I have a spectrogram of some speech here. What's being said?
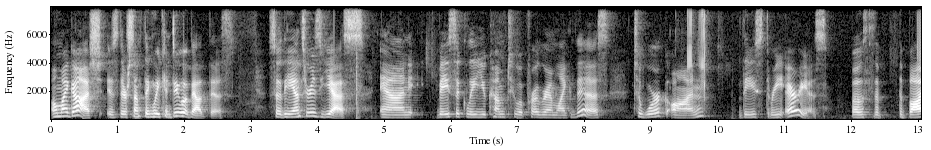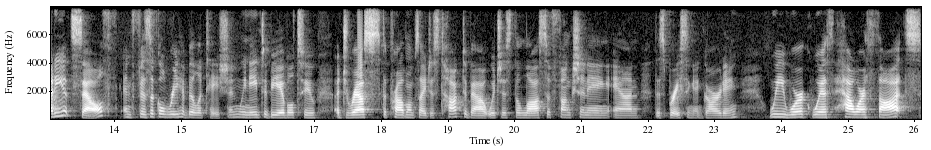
Oh my gosh, is there something we can do about this? So, the answer is yes. And basically, you come to a program like this to work on these three areas both the the body itself and physical rehabilitation. We need to be able to address the problems I just talked about, which is the loss of functioning and this bracing and guarding. We work with how our thoughts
